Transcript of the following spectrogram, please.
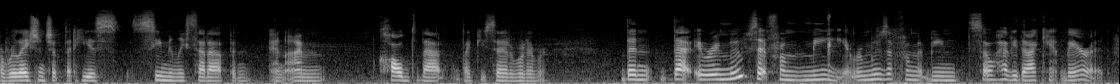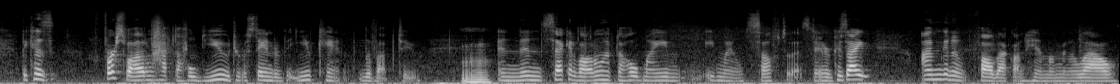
a relationship that He has seemingly set up, and and I'm called to that, like you said, or whatever, then that it removes it from me. It removes it from it being so heavy that I can't bear it. Because first of all, I don't have to hold you to a standard that you can't live up to. And then second of all, I don't have to hold my even, even my own self to that standard because I I'm going to fall back on him. I'm going to allow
